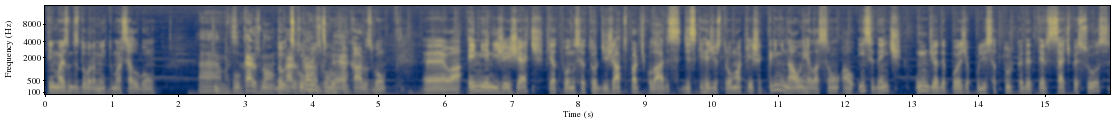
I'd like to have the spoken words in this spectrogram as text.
tem mais um desdobramento do Marcelo Gon. Ah, o Carlos Gon. Do, Carlos, desculpa, Carlos desculpa, é. Carlos Gon. É, a MNG Jet, que atua no setor de jatos particulares, disse que registrou uma queixa criminal em relação ao incidente um dia depois de a polícia turca deter sete pessoas,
